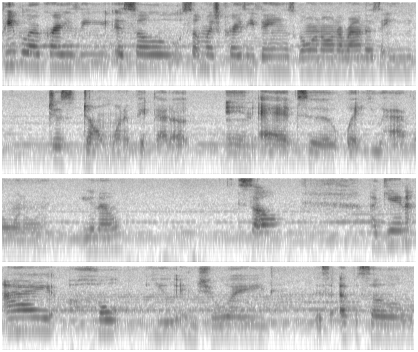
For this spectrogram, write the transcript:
people are crazy it's so so much crazy things going on around us and you just don't want to pick that up and add to what you have going on you know so again i hope you enjoyed this episode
